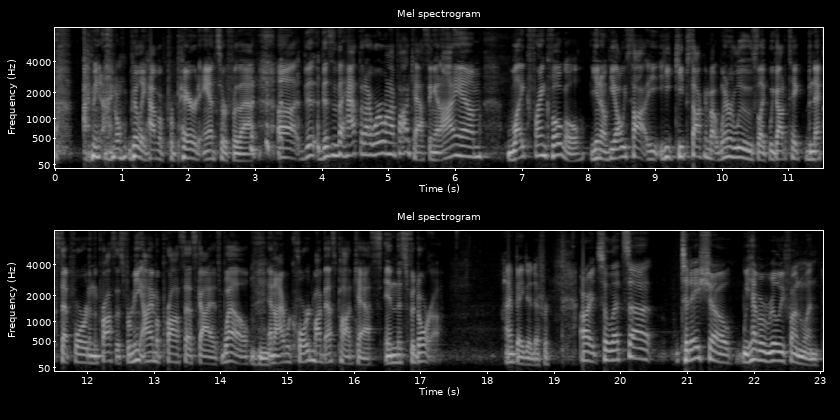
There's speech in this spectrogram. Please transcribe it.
I mean, I don't really have a prepared answer for that. uh, th- this is the hat that I wear when I'm podcasting, and I am like Frank Vogel. You know, he always talk. He, he keeps talking about win or lose. Like we got to take the next step forward in the process. For me, I'm a process guy as well, and I record my best podcasts in this fedora. I beg to differ. All right, so let's. Uh, today's show, we have a really fun one.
